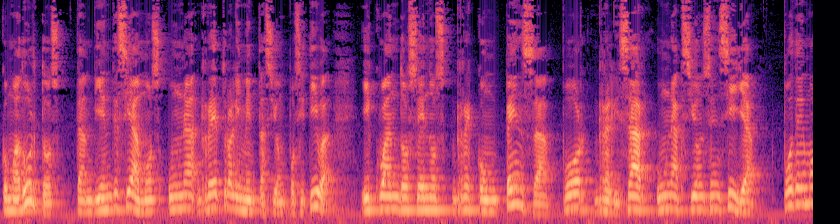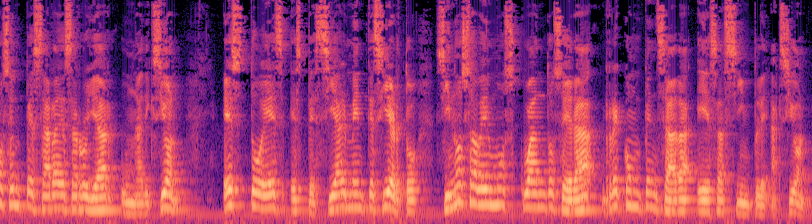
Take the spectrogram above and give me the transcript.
Como adultos también deseamos una retroalimentación positiva y cuando se nos recompensa por realizar una acción sencilla, podemos empezar a desarrollar una adicción. Esto es especialmente cierto si no sabemos cuándo será recompensada esa simple acción.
